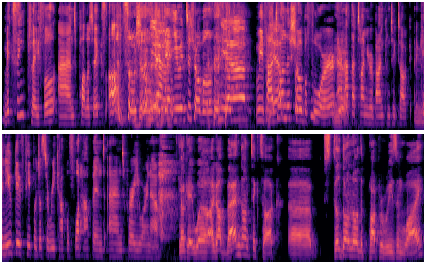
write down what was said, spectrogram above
Mixing playful and politics on social can get you into trouble. Yeah. We've had you on the show before, and at that time you were banned from TikTok. Can you give people just a recap of what happened and where you are now? Okay, well, I got banned on TikTok. Uh, still don't know the proper reason why,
